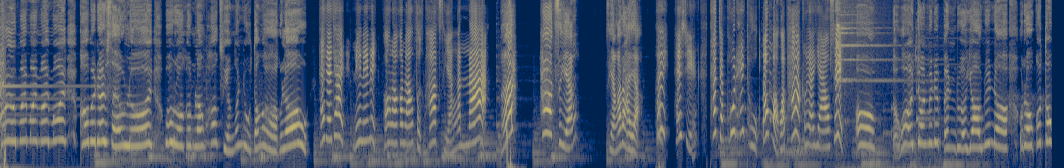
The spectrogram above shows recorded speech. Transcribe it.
เฮ้ยไม่ไม่ไม่ไม่เขาไม่ได้แซวเลยพวกเรากำลังพากย์เสียงกันอยู่ตั้งหากเล่าใช่ใช่ใช่นี่นี่นี่พวกเรากำลังฝึกพากย์เสียงกันนะภาคเสียง เสียงอะไรอะ ให้เสียงถ้าจะพูดให้ถูกต้องบอกว่าพากย์เรือยาวสิอ้าวแต่ว่าไอ้จอยไม่ได้เป็นเรือยาวนี่นาเราก็ต้อง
